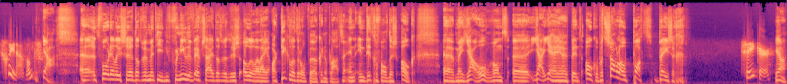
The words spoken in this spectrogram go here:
Goedenavond. Ja, uh, het voordeel is uh, dat we met die vernieuwde website... dat we dus allerlei artikelen erop uh, kunnen plaatsen. En in dit geval dus ook met jou. Want ja, jij bent ook op het solo-pad bezig. Zeker. Ja.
